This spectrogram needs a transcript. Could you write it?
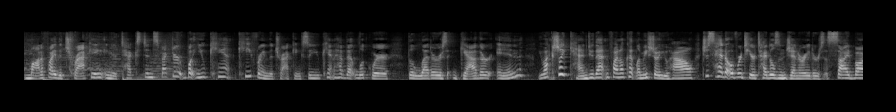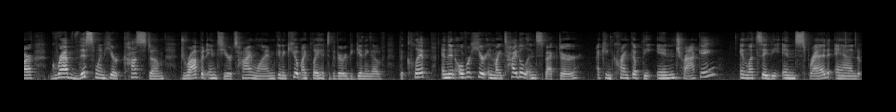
modify the tracking in your text inspector, but you can't keyframe the tracking, so you can't have that look where the letters gather in? You actually can do that in Final Cut. Let me show you how. Just head over to your titles and generators sidebar, grab this one here, custom, drop it into your timeline. I'm gonna cue up my playhead to the very beginning of the clip, and then over here in my title inspector, I can crank up the in tracking and let's say the in spread and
